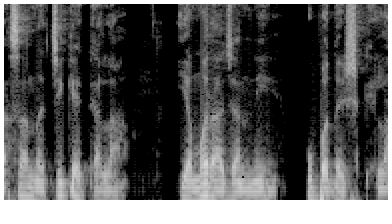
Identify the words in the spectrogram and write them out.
असा नचिकेत्याला यमराजांनी उपदेश केला.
